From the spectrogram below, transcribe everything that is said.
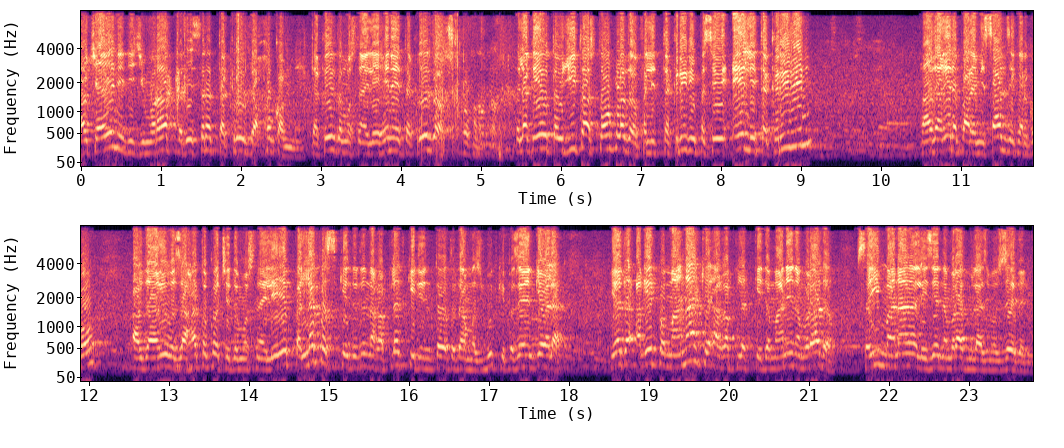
او چا ویلي دي چې مراد په دې سره تقریر د حکم دی تقریر د مسند الیه نه تقریر د حکم لکه یو توجیه تاسو ته وکړه د فل تقریر پسې ال تقریر دا غیر پر مثال ذکر کو او دا غي وضاحت کو چې د مسند الیه په لفظ کې د نه غفلت کې دین ته دا مضبوط کې په ذهن کې ولا یا د هغه په معنا کې غفلت کې د معنی نه مراد صحیح معنا نه لزه نه مراد ملازم زید علی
